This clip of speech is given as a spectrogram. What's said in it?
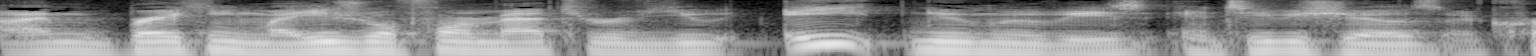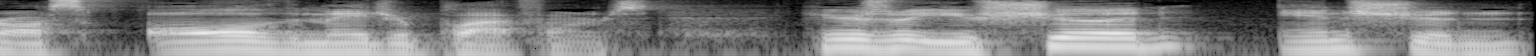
I'm breaking my usual format to review eight new movies and TV shows across all of the major platforms. Here's what you should and shouldn't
